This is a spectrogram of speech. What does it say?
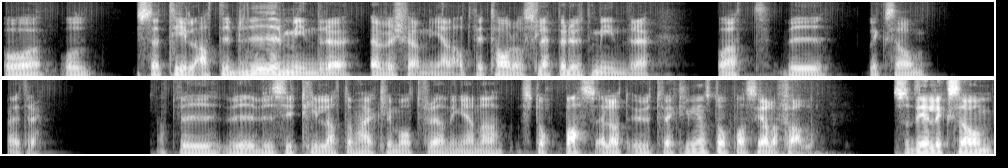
och, och sett till att det blir mindre översvämningar, att vi tar och släpper ut mindre och att vi liksom, vad heter det? Att vi, vi, vi ser till att de här klimatförändringarna stoppas, eller att utvecklingen stoppas i alla fall. Så det är liksom,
